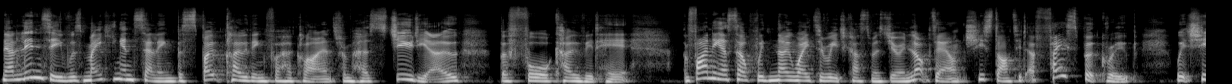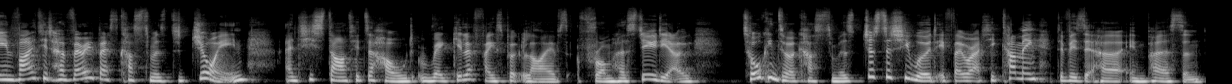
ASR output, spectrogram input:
Now, Lindsay was making and selling bespoke clothing for her clients from her studio before COVID hit. Finding herself with no way to reach customers during lockdown, she started a Facebook group, which she invited her very best customers to join. And she started to hold regular Facebook Lives from her studio, talking to her customers just as she would if they were actually coming to visit her in person.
